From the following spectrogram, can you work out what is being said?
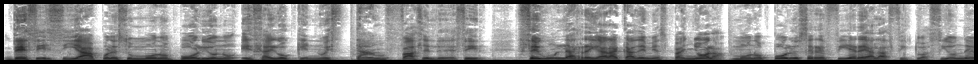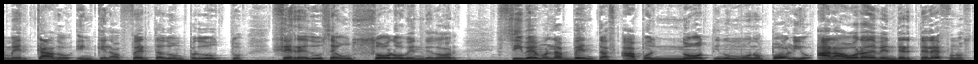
Decir si Apple es un monopolio o no es algo que no es tan fácil de decir. Según la Real Academia Española, monopolio se refiere a la situación de mercado en que la oferta de un producto se reduce a un solo vendedor. Si vemos las ventas, Apple no tiene un monopolio a la hora de vender teléfonos,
